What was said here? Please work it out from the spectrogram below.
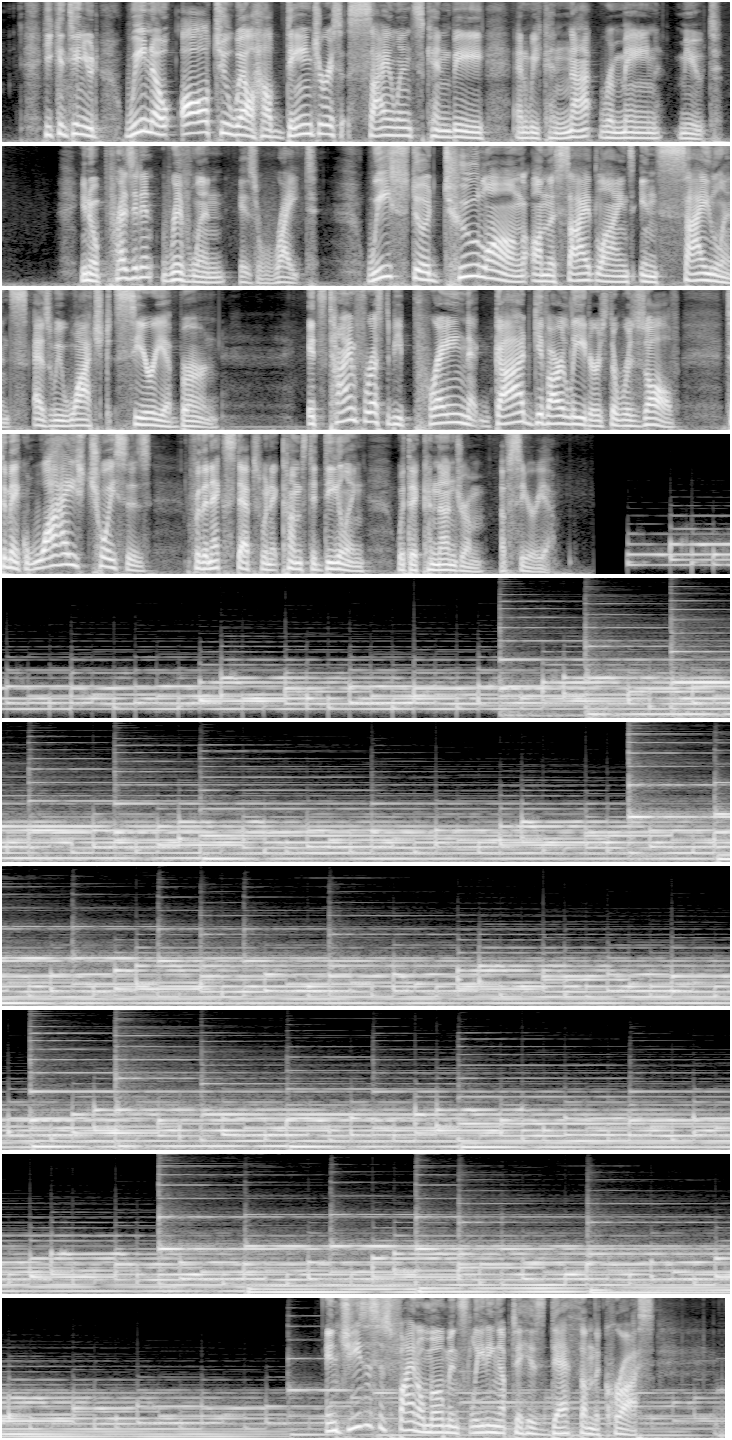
He continued, We know all too well how dangerous silence can be, and we cannot remain mute. You know, President Rivlin is right. We stood too long on the sidelines in silence as we watched Syria burn. It's time for us to be praying that God give our leaders the resolve to make wise choices for the next steps when it comes to dealing with the conundrum of Syria. In Jesus' final moments leading up to his death on the cross,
